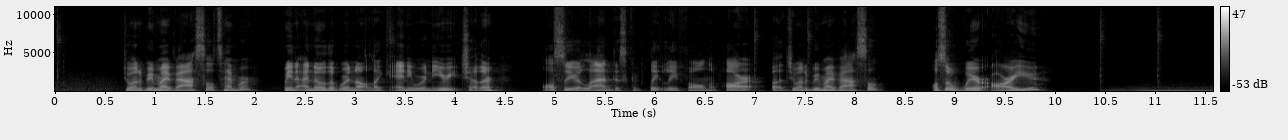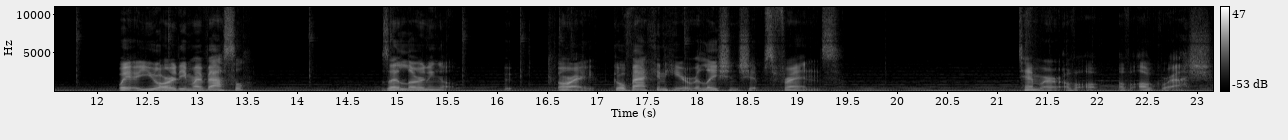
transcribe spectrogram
Do you want to be my vassal, Temur? I mean, I know that we're not, like, anywhere near each other. Also, your land is completely fallen apart, but do you want to be my vassal? Also, where are you? Wait, are you already my vassal? Was I learning... Alright, go back in here. Relationships, friends. Temur of, of Ogrash.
